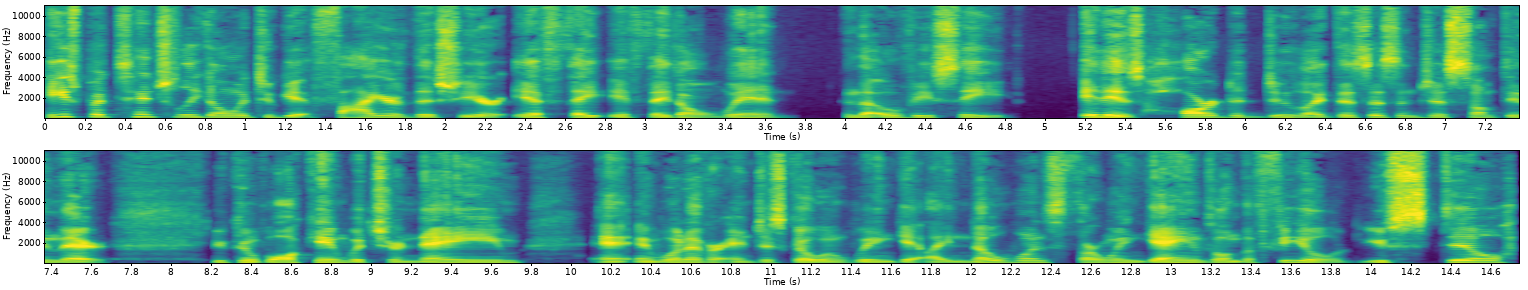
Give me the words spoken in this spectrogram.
He's potentially going to get fired this year if they if they don't win in the OVC. It is hard to do. Like this isn't just something that you can walk in with your name and, and whatever and just go and win. Get like no one's throwing games on the field. You still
